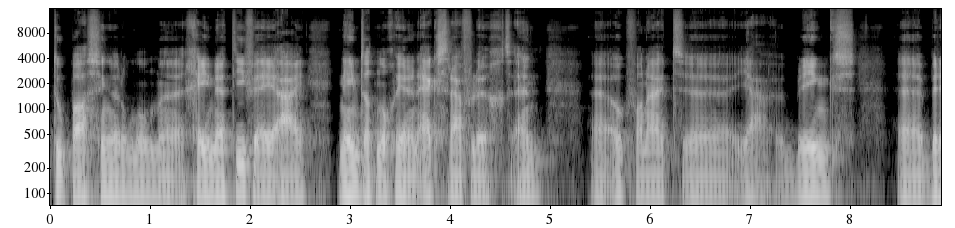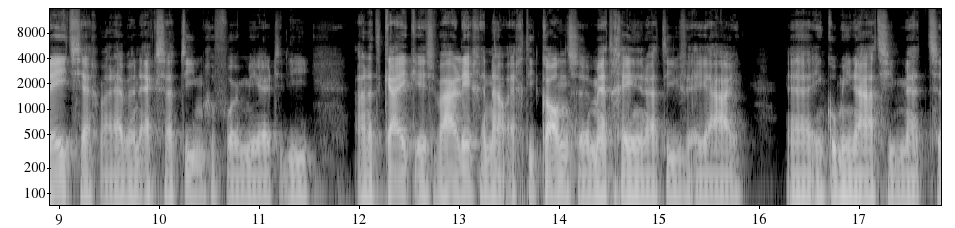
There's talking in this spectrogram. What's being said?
toepassingen rondom generatieve AI neemt dat nog weer een extra vlucht. En ook vanuit ja, Brinks breed, zeg maar, hebben we een extra team geformeerd die aan het kijken is waar liggen nou echt die kansen met generatieve AI. in combinatie met,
